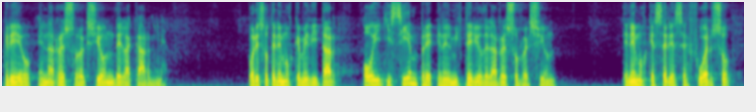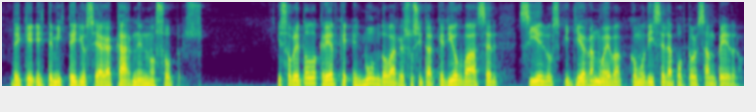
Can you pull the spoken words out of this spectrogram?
Creo en la resurrección de la carne. Por eso tenemos que meditar hoy y siempre en el misterio de la resurrección. Tenemos que hacer ese esfuerzo de que este misterio se haga carne en nosotros. Y sobre todo creer que el mundo va a resucitar, que Dios va a hacer cielos y tierra nueva, como dice el apóstol San Pedro.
